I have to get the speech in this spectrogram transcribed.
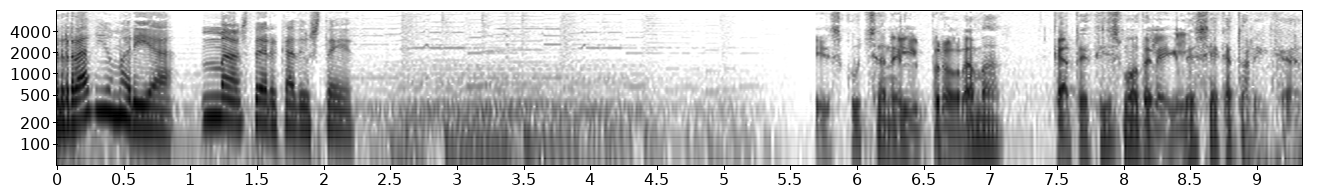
Radio María, más cerca de usted. Escuchan el programa Catecismo de la Iglesia Católica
